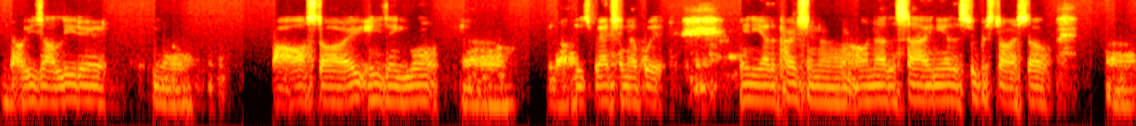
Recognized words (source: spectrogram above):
you know, he's our leader. You know, our all star. Anything you want. Uh, you know, he's matching up with any other person on the other side, any other superstar. So uh,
